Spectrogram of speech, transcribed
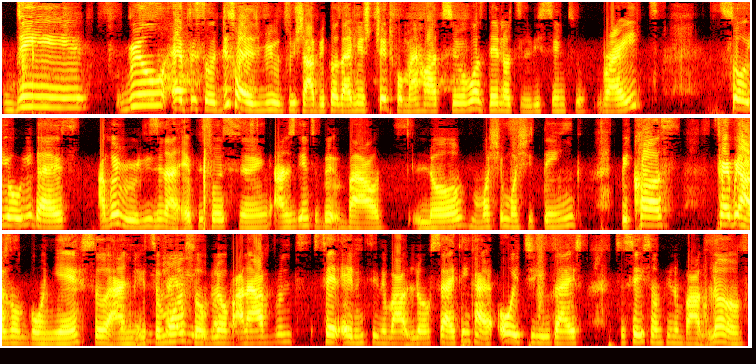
the real episode. This one is real too, sharp because I mean straight from my heart. So what's there not to listen to, right? So yo, you guys, I'm going to be releasing an episode soon, and it's going to be about love, mushy mushy thing, because February has not gone yet. So and it's a month of love, and I haven't said anything about love. So I think I owe it to you guys to say something about love.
